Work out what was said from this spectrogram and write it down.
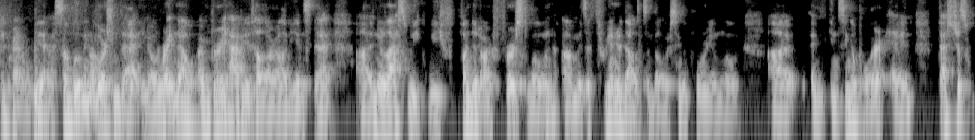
incredible. Yeah. So moving over from that, you know, right now I'm very happy to tell our audience that uh, in our last week we funded our first loan. Um, it's a three hundred thousand dollars Singaporean loan uh, in, in Singapore, and that's just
